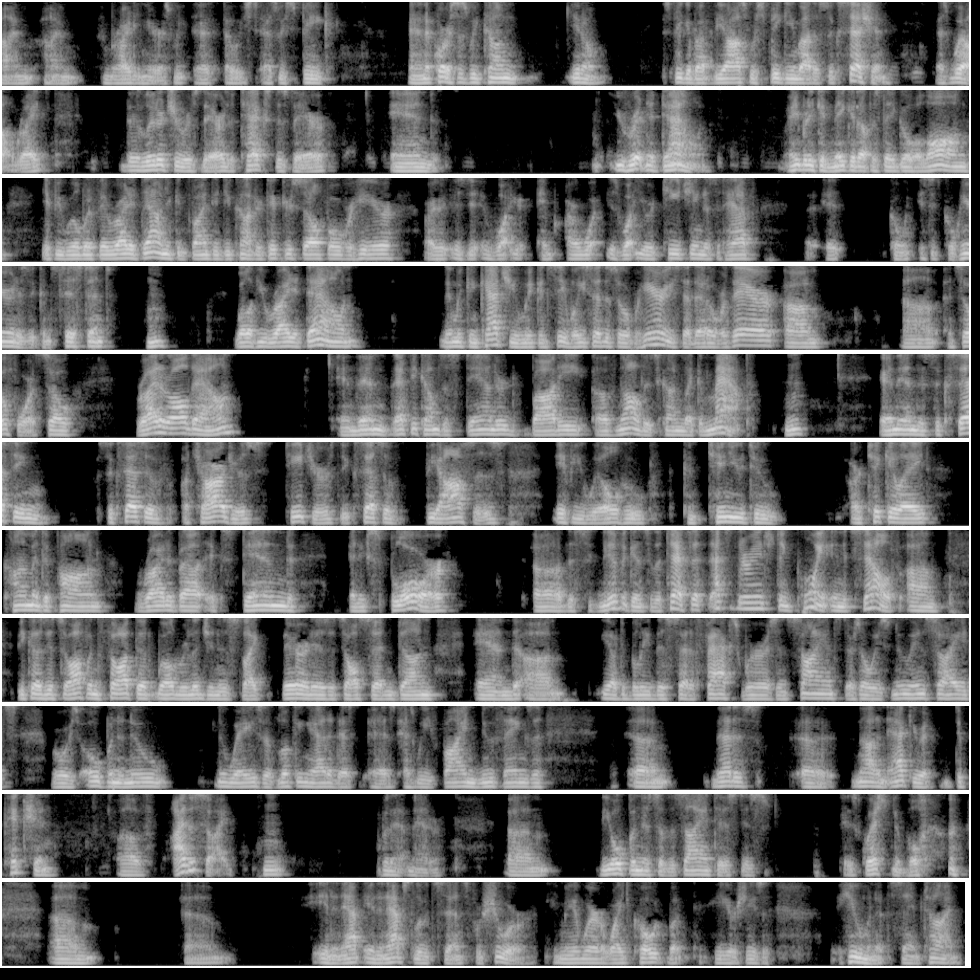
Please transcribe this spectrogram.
I'm I'm I'm writing here as we as as we speak, and of course as we come, you know, speak about Vyas, we're speaking about a succession as well, right? The literature is there, the text is there, and you've written it down. Anybody can make it up as they go along, if you will, but if they write it down, you can find did you contradict yourself over here, or is it what you're, what is what you're teaching? Does it have it? Is it coherent? Is it consistent? Hmm? Well, if you write it down, then we can catch you and we can see, well, you said this over here, you said that over there, um, uh, and so forth. So write it all down, and then that becomes a standard body of knowledge. It's kind of like a map. Hmm? And then the successing, successive charges, teachers, the excessive vyasas, if you will, who continue to articulate, comment upon, write about, extend, and explore uh, the significance of the text. That, that's a very interesting point in itself, um, because it's often thought that, well, religion is like, there it is, it's all said and done, and um, you have to believe this set of facts. Whereas in science, there's always new insights. We're always open to new new ways of looking at it as as, as we find new things. Um, that is uh, not an accurate depiction of either side. Hmm for that matter. Um, the openness of the scientist is is questionable um, um, in an in an absolute sense, for sure. He may wear a white coat, but he or she's a human at the same time.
